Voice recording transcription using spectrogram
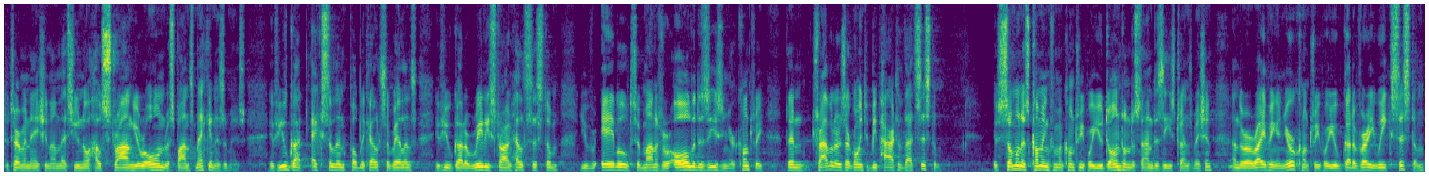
determination unless you know how strong your own response mechanism is. If you've got excellent public health surveillance, if you've got a really strong health system, you're able to monitor all the disease in your country, then travellers are going to be part of that system. If someone is coming from a country where you don't understand disease transmission and they're arriving in your country where you've got a very weak system,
